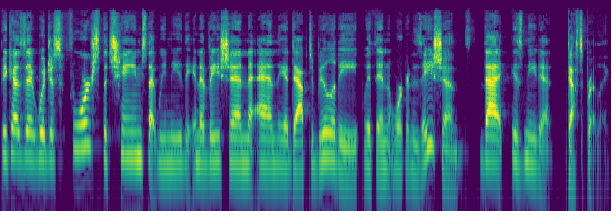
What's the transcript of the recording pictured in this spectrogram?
because it would just force the change that we need, the innovation and the adaptability within organizations that is needed desperately.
